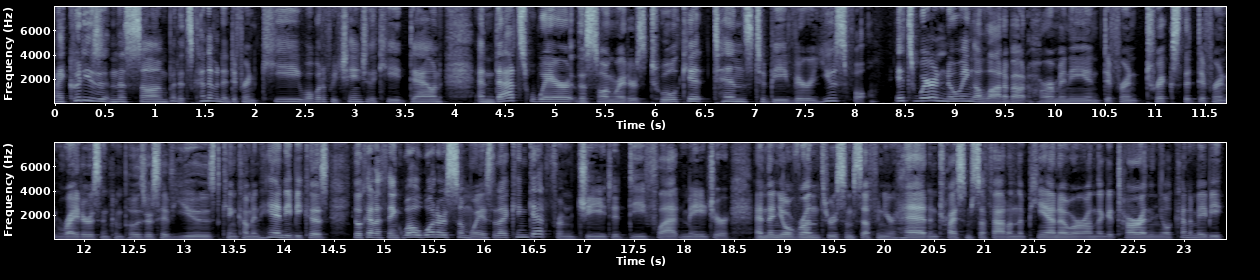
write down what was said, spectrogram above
And I could use it in this song, but it's kind of in a different key. Well, what if we change the key down? And that's where the songwriter's toolkit tends to be very useful. It's where knowing a lot about harmony and different tricks that different writers and composers have used can come in handy because you'll kind of think, well, what are some ways that I can get from G to D flat major? And then you'll run through some stuff in your head and try some stuff out on the piano or on the guitar, and then you'll kind of maybe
